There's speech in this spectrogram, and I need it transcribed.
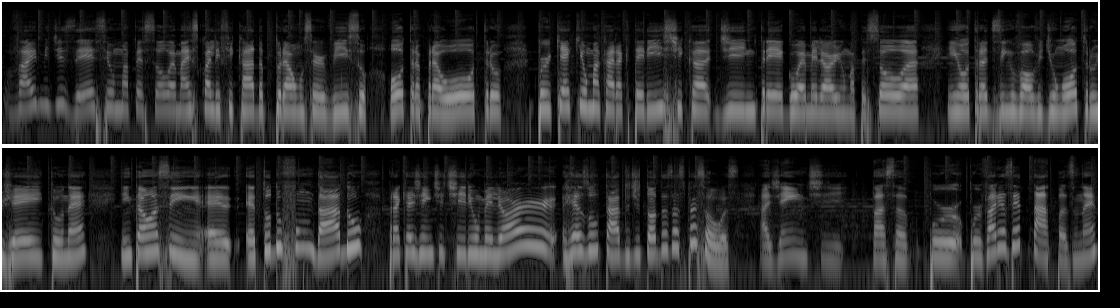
vai me dizer se uma pessoa é mais qualificada para um serviço, outra para outro? Por que, que uma característica de emprego é melhor em uma pessoa, em outra desenvolve de um outro jeito, né? Então, assim, é, é tudo fundado para que a gente tire o melhor resultado de todas as pessoas. A gente passa por, por várias etapas, né?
